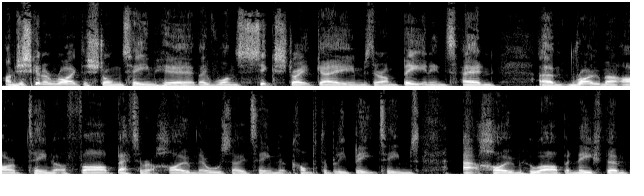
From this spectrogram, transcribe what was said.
I'm just going to ride the strong team here. They've won six straight games, they're unbeaten in 10. Um, Roma are a team that are far better at home. They're also a team that comfortably beat teams at home who are beneath them,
